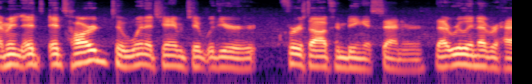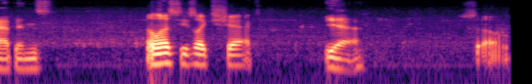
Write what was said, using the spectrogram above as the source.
I mean, it's it's hard to win a championship with your first option being a center. That really never happens. Unless he's like Shaq. Yeah. So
